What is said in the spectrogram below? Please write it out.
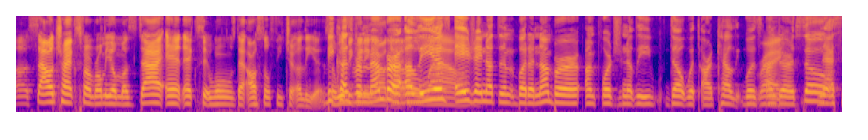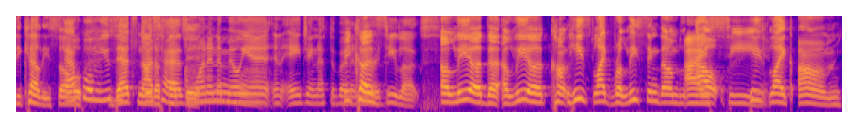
uh, soundtracks from Romeo Must Die and Exit Wounds that also feature Aaliyah. So we'll Because be remember, that. Oh, Aaliyah's wow. age ain't nothing but a number. Unfortunately, dealt with R. Kelly was Right. under So, Nasty Kelly. So Apple Music that's not just affected. has one in a million, and age ain't nothing but Because- a number deluxe. Aaliyah, the Aaliyah, com- he's like releasing them I out. see. He's like um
